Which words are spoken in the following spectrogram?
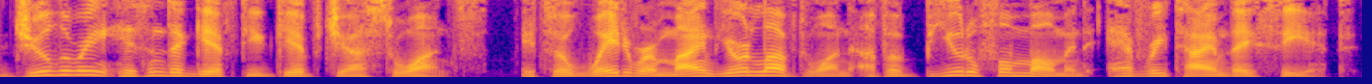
Jewelry isn't a gift you give just once. It's a way to remind your loved one of a beautiful moment every time they see it.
